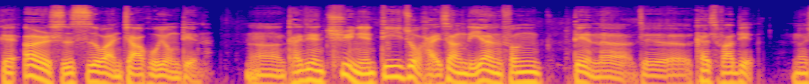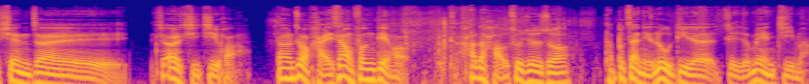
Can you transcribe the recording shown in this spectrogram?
给二十四万家户用电呢。嗯、台电去年第一座海上离岸风电呢，这个开始发电。那现在是二期计划。当然，这种海上风电哦，它的好处就是说，它不占你陆地的这个面积嘛。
